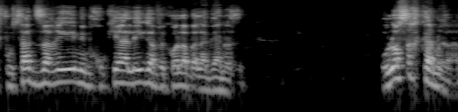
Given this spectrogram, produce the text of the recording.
תפוסת זרים עם חוקי הליגה וכל הבלגן הזה. הוא לא שחקן רע.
